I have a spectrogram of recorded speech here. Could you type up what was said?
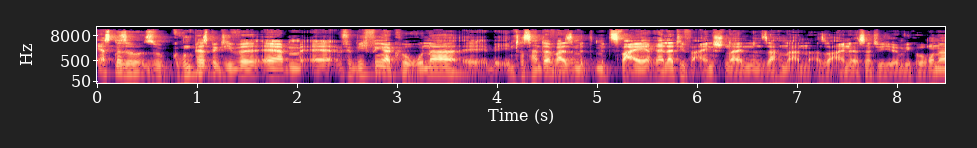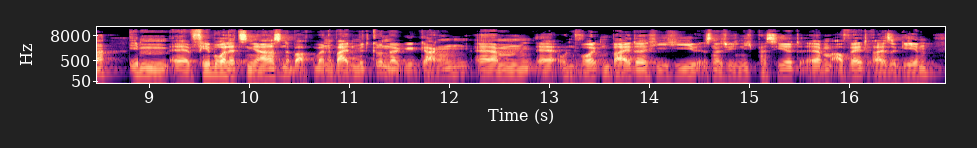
Erstmal so, so Grundperspektive. Ähm, äh, für mich fing ja Corona äh, interessanterweise mit, mit zwei relativ einschneidenden Sachen an. Also eine ist natürlich irgendwie Corona. Im äh, Februar letzten Jahres sind aber auch meine beiden Mitgründer gegangen ähm, äh, und wollten beide, hihi, ist natürlich nicht passiert, ähm, auf Weltreise gehen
